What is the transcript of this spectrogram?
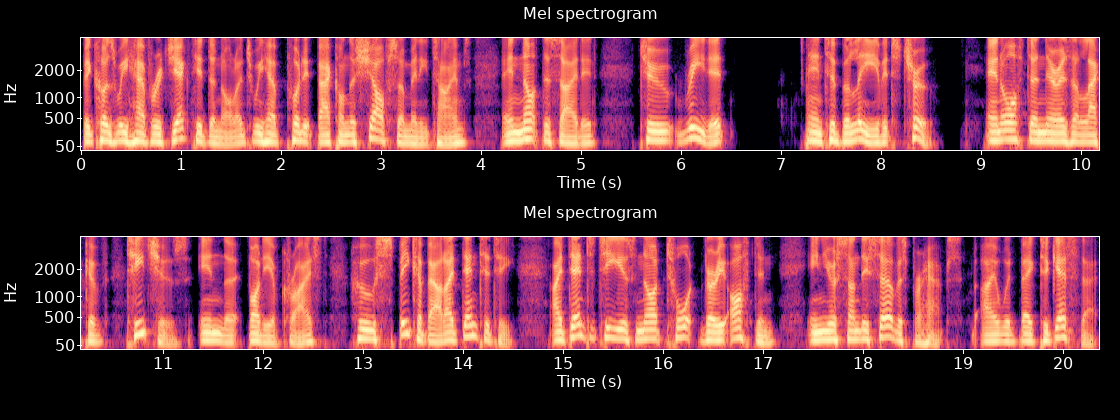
because we have rejected the knowledge. We have put it back on the shelf so many times and not decided to read it and to believe it's true. And often there is a lack of teachers in the body of Christ who speak about identity. Identity is not taught very often in your Sunday service, perhaps. I would beg to guess that.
